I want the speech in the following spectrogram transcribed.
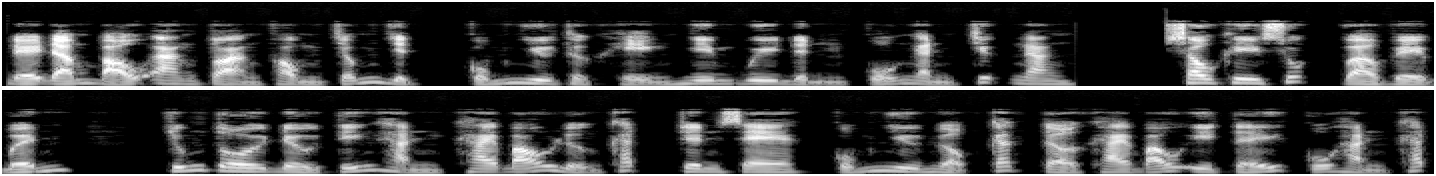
để đảm bảo an toàn phòng chống dịch cũng như thực hiện nghiêm quy định của ngành chức năng. Sau khi xuất và về bến, chúng tôi đều tiến hành khai báo lượng khách trên xe cũng như nộp các tờ khai báo y tế của hành khách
